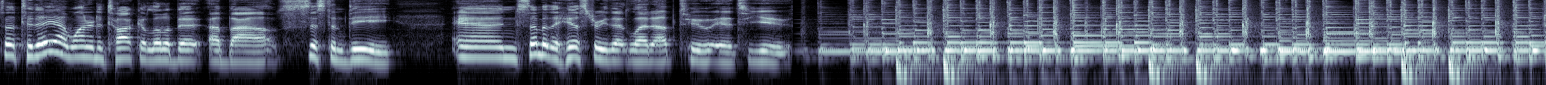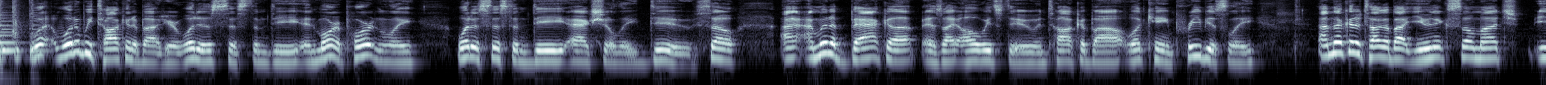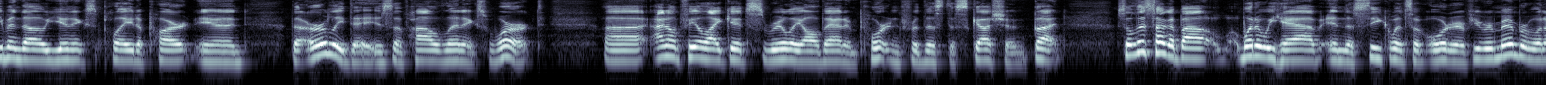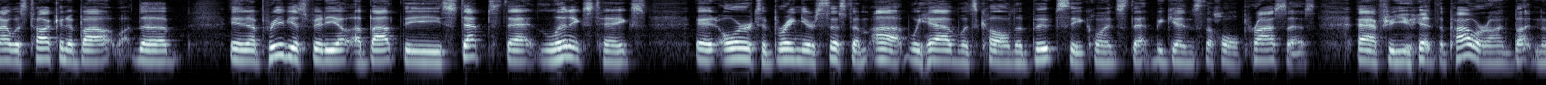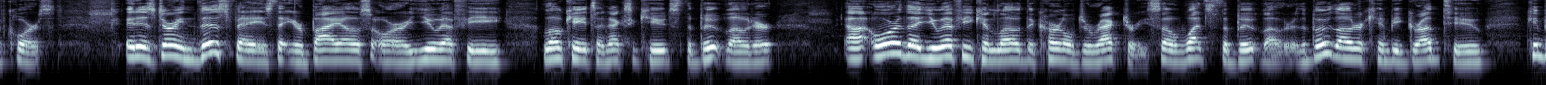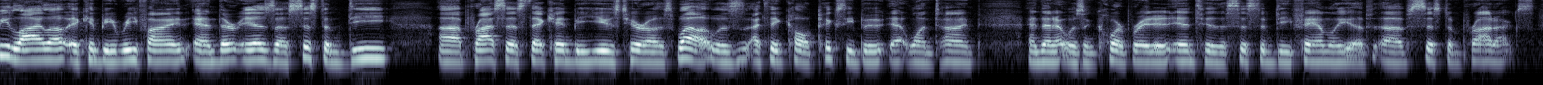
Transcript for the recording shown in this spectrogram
So today I wanted to talk a little bit about System D and some of the history that led up to its use. What, what are we talking about here? What is System D? And more importantly, what does System D actually do? So I, am going to back up as I always do and talk about what came previously I'm not going to talk about Unix so much, even though Unix played a part in the early days of how Linux worked. Uh, I don't feel like it's really all that important for this discussion. But so let's talk about what do we have in the sequence of order. If you remember when I was talking about the in a previous video about the steps that Linux takes in order to bring your system up, we have what's called a boot sequence that begins the whole process after you hit the power on button, of course. It is during this phase that your BIOS or UEFI locates and executes the bootloader, uh, or the UEFI can load the kernel directory. So what's the bootloader? The bootloader can be grub2, can be Lilo, it can be rEFInd, and there is a system D uh, process that can be used here as well. It was, I think, called Pixie Boot at one time, and then it was incorporated into the System D family of, of system products.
